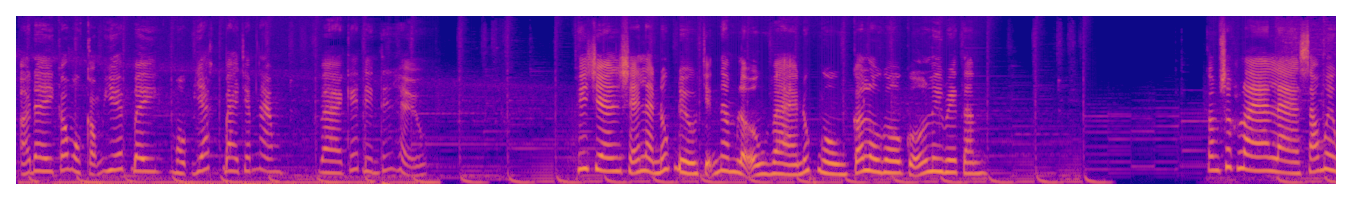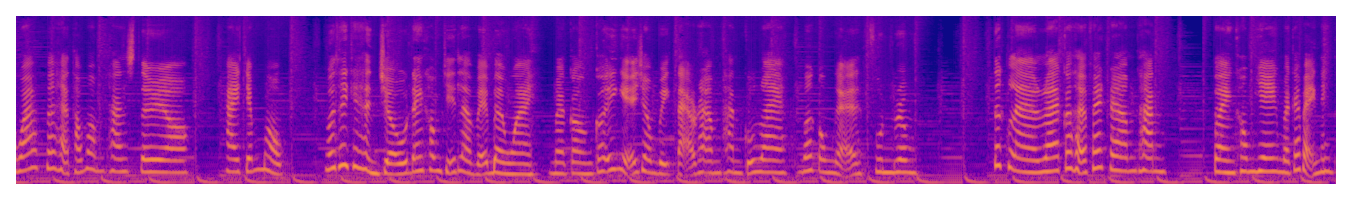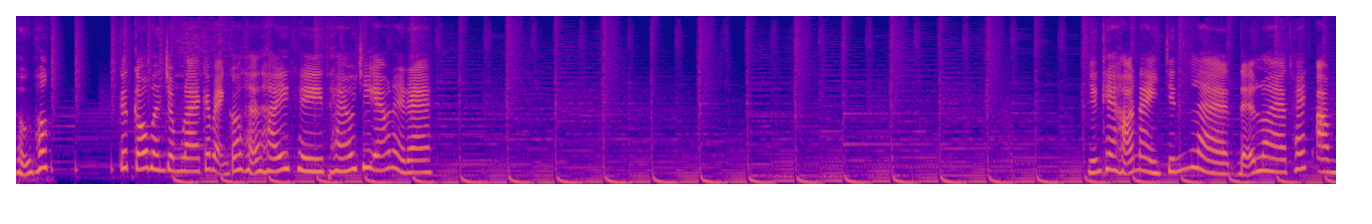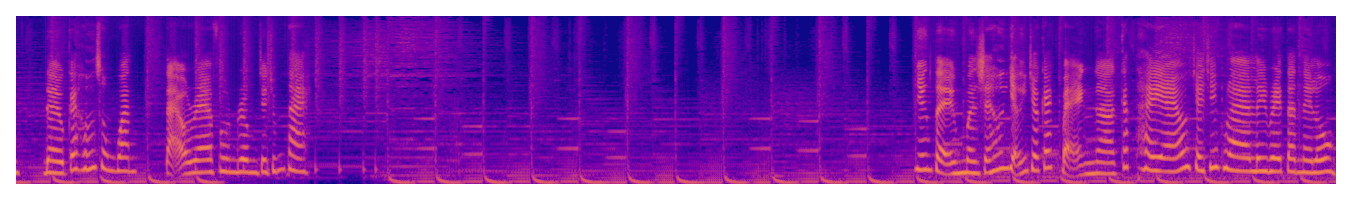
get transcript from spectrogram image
Ở đây có một cổng USB, một jack 3.5 và các đinh tín hiệu. Phía trên sẽ là nút điều chỉnh âm lượng và nút nguồn có logo của Libreton. Công suất loa là 60W với hệ thống âm thanh stereo 2.1 với thiết kế hình trụ, đây không chỉ là vẻ bề ngoài mà còn có ý nghĩa trong việc tạo ra âm thanh của loa với công nghệ full room. Tức là loa có thể phát ra âm thanh toàn không gian mà các bạn đang thưởng thức. Kết cấu bên trong loa các bạn có thể thấy khi tháo chiếc áo này ra. Những khe hở này chính là để loa thoát âm đều các hướng xung quanh, tạo ra full room cho chúng ta. Nhân tiện, mình sẽ hướng dẫn cho các bạn à, cách thay áo cho chiếc loa Lee này luôn.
